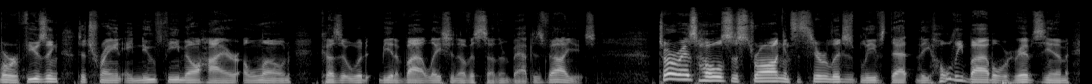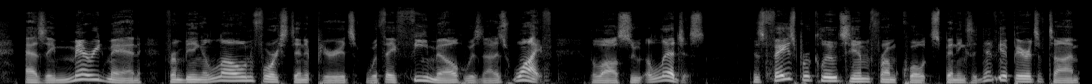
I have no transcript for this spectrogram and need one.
for refusing to train a new female hire alone because it would be in a violation of his Southern Baptist values. Torres holds the strong and sincere religious beliefs that the Holy Bible prohibits him as a married man from being alone for extended periods with a female who is not his wife, the lawsuit alleges. His face precludes him from, quote, spending significant periods of time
